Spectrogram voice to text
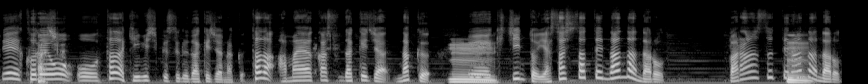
でこれをおただ厳しくするだけじゃなくただ甘やかすだけじゃなく、うん。えーきちんと優しさって何なんだろう？バランスって何なんだろう、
